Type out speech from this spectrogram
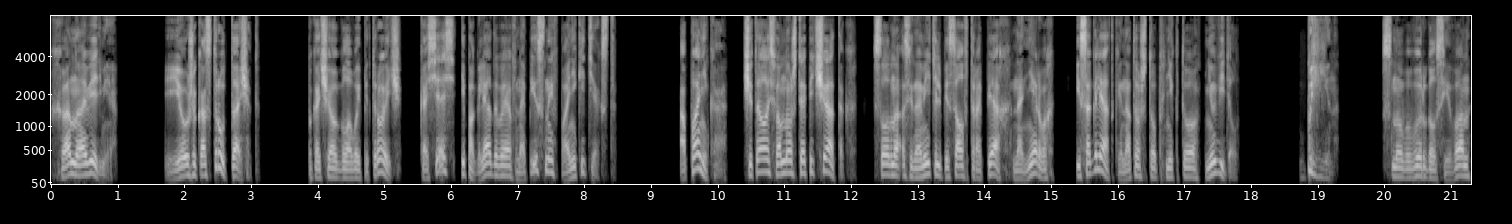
«Хана ведьме! Ее уже костру тащат!» Покачал головой Петрович, косясь и поглядывая в написанный в панике текст. А паника читалась во множестве опечаток, словно осведомитель писал в торопях, на нервах и с оглядкой на то, чтоб никто не увидел. «Блин!» Снова выругался Иван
